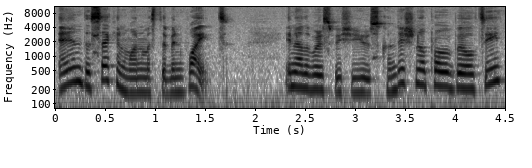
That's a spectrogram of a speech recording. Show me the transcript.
and the second one must have been white. In other words, we should use conditional probability.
